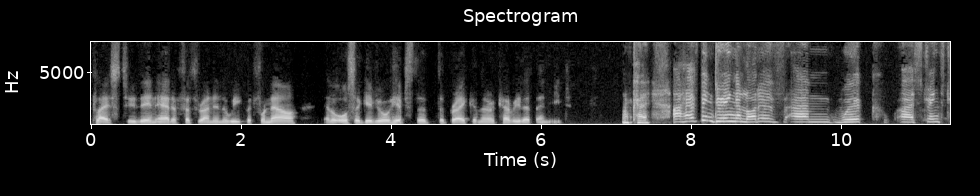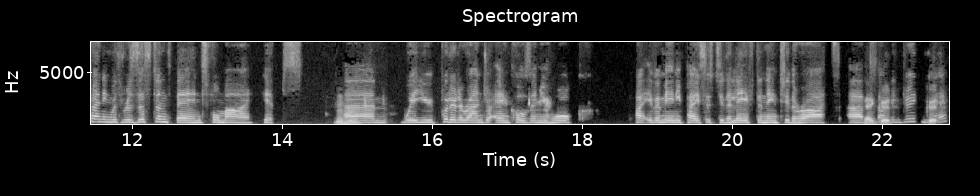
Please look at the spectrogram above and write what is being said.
place to then add a fifth run in the week. But for now, it'll also give your hips the, the break and the recovery that they need. Okay. I have been doing a lot of um, work, uh, strength training with resistance bands for my hips, Mhm. um, where you put it around your ankles and you walk however many paces to the left and then to the right. Um, Okay, so good, I've been doing good. that.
